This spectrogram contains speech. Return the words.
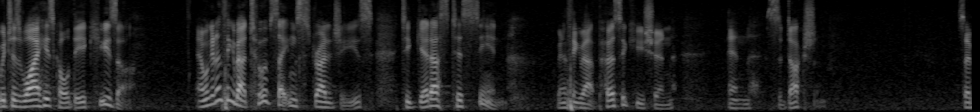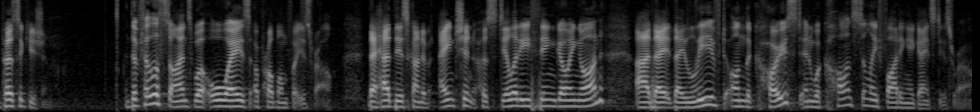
which is why he's called the accuser. And we're going to think about two of Satan's strategies to get us to sin. We're going to think about persecution and seduction. So, persecution. The Philistines were always a problem for Israel. They had this kind of ancient hostility thing going on. Uh, they, they lived on the coast and were constantly fighting against Israel.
